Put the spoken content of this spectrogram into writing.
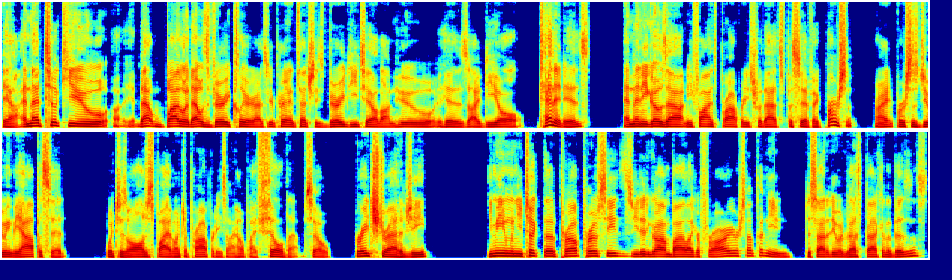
Yeah, and that took you. Uh, that by the way, that was very clear. As you're paying attention, he's very detailed on who his ideal tenant is, and then he goes out and he finds properties for that specific person, right? Versus doing the opposite, which is, oh, just buy a bunch of properties and I hope I fill them. So great strategy. You mean when you took the pro- proceeds, you didn't go out and buy like a Ferrari or something? You decided to invest back in the business?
